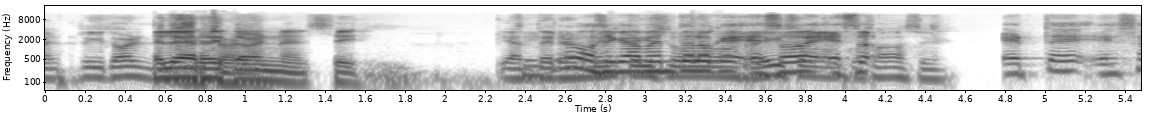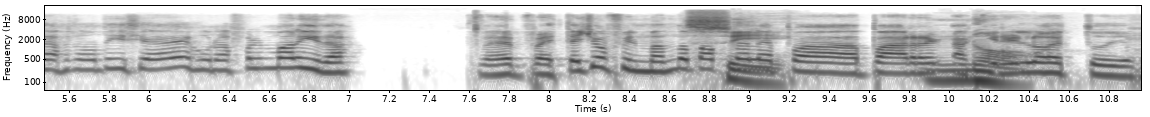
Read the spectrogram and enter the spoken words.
el- Returnal. El Returnal. Returnal, sí. Y pero anteriormente básicamente lo que- eso- eso-. Este, esa noticia es una formalidad. El PlayStation firmando papeles Sí. para adquirir los estudios.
